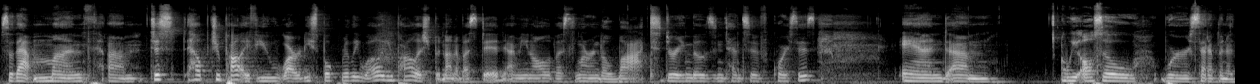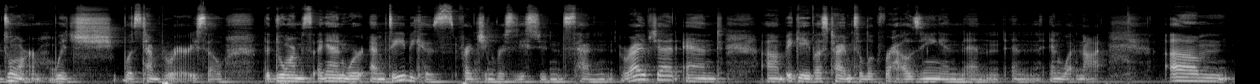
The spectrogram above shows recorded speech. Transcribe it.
So that month um, just helped you polish. If you already spoke really well, you polished, but none of us did. I mean, all of us learned a lot during those intensive courses. And um, we also were set up in a dorm, which was temporary. So the dorms, again, were empty because French university students hadn't arrived yet. And um, it gave us time to look for housing and, and, and, and whatnot. Um,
